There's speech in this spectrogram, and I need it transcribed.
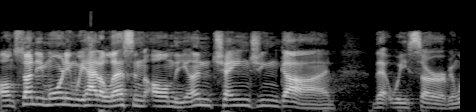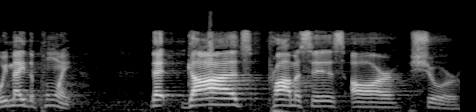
on Sunday morning we had a lesson on the unchanging God that we serve. And we made the point that God's promises are sure.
